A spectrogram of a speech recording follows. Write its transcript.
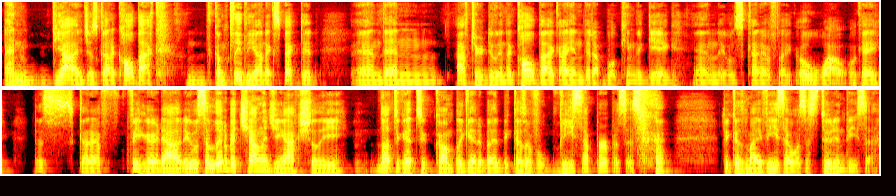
And yeah, I just got a callback, completely unexpected. And then after doing the callback, I ended up booking the gig. And it was kind of like, oh, wow, okay, let's gotta figure it out. It was a little bit challenging, actually, not to get too complicated, but because of visa purposes, because my visa was a student visa.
